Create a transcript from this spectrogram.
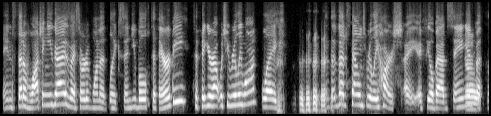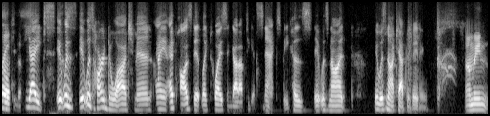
instead of watching you guys, I sort of want to like send you both to therapy to figure out what you really want. Like th- that sounds really harsh. I, I feel bad saying it, but like yikes. It was it was hard to watch, man. I, I paused it like twice and got up to get snacks because it was not it was not captivating. I mean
